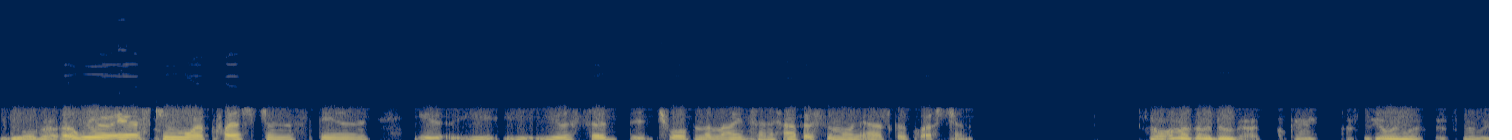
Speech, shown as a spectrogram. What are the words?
You do all that. But we are asking more questions than you, you, you said to open the lines and have someone ask a question. So I'm not going to do that, okay? Because the healing list is really.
